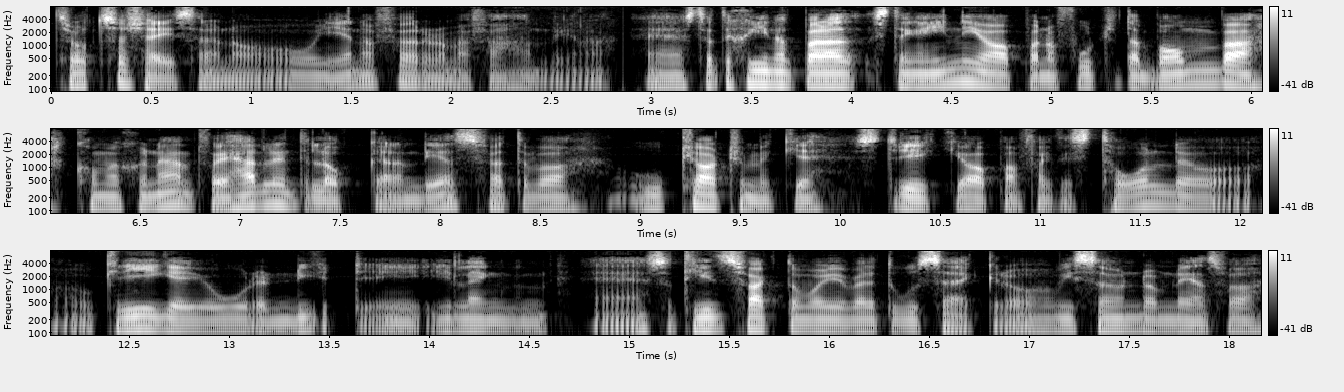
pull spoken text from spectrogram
trotsa kejsaren och, och genomföra de här förhandlingarna. Eh, strategin att bara stänga in i Japan och fortsätta bomba konventionellt var ju heller inte lockande. Dels för att det var oklart hur mycket stryk Japan faktiskt tålde och, och krig är ju oerhört dyrt i, i längden. Eh, så tidsfaktorn var ju väldigt osäker och vissa undrar om det ens var,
